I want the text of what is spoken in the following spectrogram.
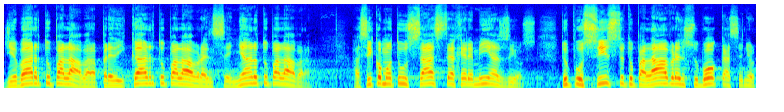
Llevar tu palabra, predicar tu palabra, enseñar tu palabra. Así como tú usaste a Jeremías, Dios, Tú pusiste tu palabra en su boca, Señor.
